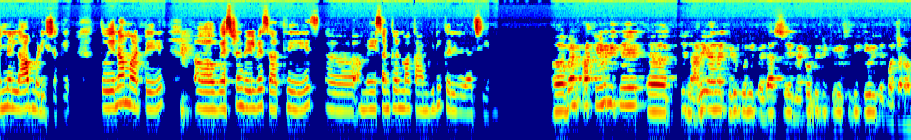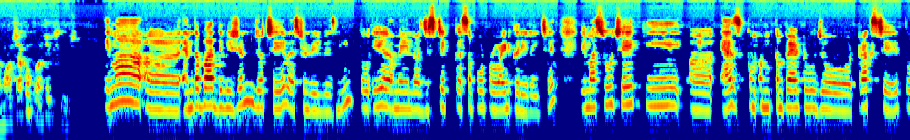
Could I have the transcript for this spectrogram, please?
એમને લાભ મળી શકે. તો એના માટે વેસ્ટર્ન રેલવે સાથે અમે સંકલનમાં કામગીરી કરી રહ્યા છીએ. મેમ, આ કેવી રીતે જે નાની નાના ખેડૂતોની પેદાશ છે મેટ્રો સિટી સુધી કેવી રીતે પહોંચાડવામાં આવશે? આખો પ્રોજેક્ટ શું છે? એમાં અમદાવાદ ડિવિઝન જો છે વેસ્ટર્ન રેલવેઝની તો એ અમે લોજિસ્ટિક સપોર્ટ પ્રોવાઈડ કરી રહી છે. એમાં શું છે કે એઝ કમ્પેર ટુ જો ટ્રક્સ છે, તો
